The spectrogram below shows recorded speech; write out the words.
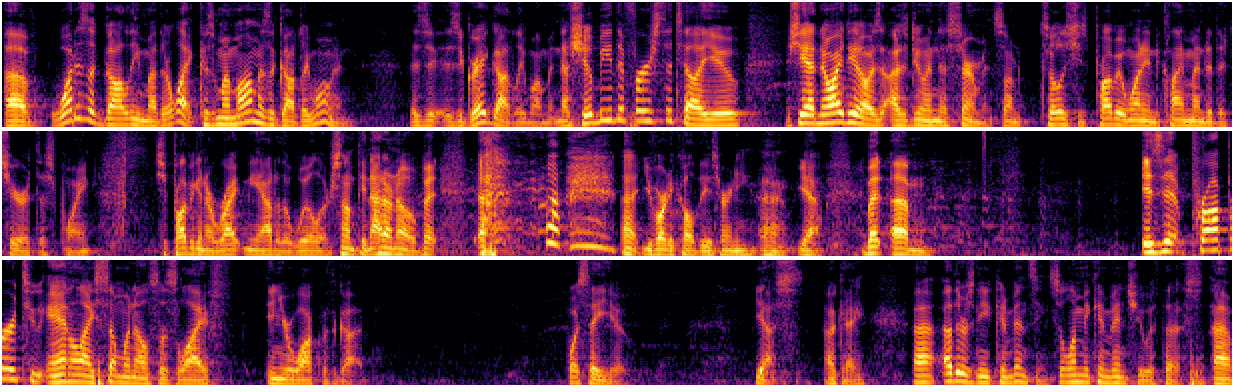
of what is a godly mother like? Because my mom is a godly woman is a, is a, great godly woman. Now, she'll be the first to tell you. She had no idea I was, I was doing this sermon, so I'm totally, she's probably wanting to climb under the chair at this point. She's probably going to write me out of the will or something. I don't know, but uh, you've already called the attorney? Uh, yeah. But um, is it proper to analyze someone else's life in your walk with God? What say you? Yes. Okay. Uh, others need convincing. So let me convince you with this. Uh,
